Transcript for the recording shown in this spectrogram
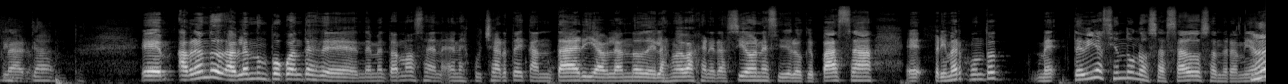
me claro. encanta. Eh, hablando, hablando un poco antes de, de meternos en, en escucharte cantar y hablando de las nuevas generaciones y de lo que pasa, eh, primer punto, me, te vi haciendo unos asados, Sandra Mianovich.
